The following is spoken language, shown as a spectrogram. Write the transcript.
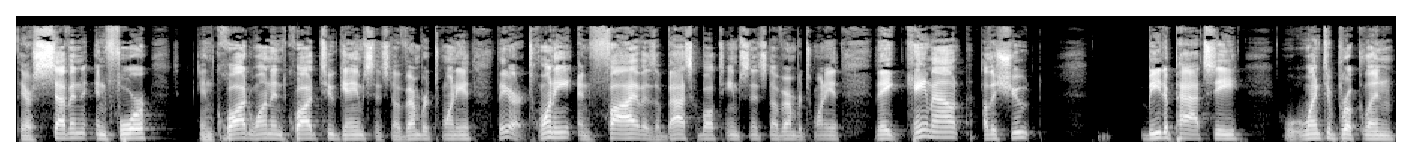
They are seven and four in quad one and quad two games since November 20th. They are 20 and five as a basketball team since November 20th. They came out of the shoot, beat a Patsy, went to Brooklyn,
